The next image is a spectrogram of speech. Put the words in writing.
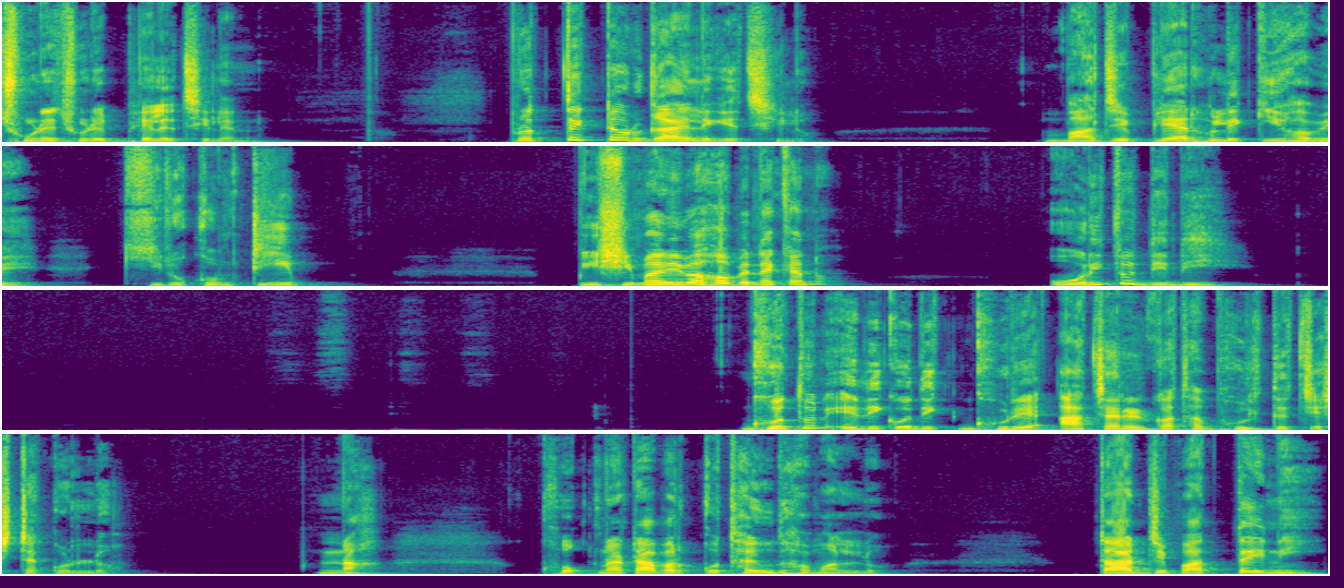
ছুঁড়ে ছুঁড়ে ফেলেছিলেন। প্রত্যেকটা ওর গায়ে লেগেছিল। বাজে প্লেয়ার হলে কি হবে? কীরকম টিপ? পিসিমারি বা হবে না কেন? ওরই তো দিদি। ঘোতন এদিক ওদিক ঘুরে আচারের কথা ভুলতে চেষ্টা করল। না, খোকনাটা আবার কোথায় উধা মারল? তার যে পাত্তাই নেই।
